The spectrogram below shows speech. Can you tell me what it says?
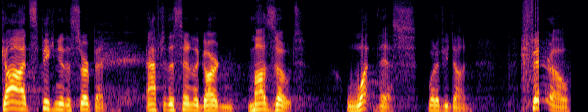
God speaking to the serpent after the sin in the garden, Mazot. What this? What have you done? Pharaoh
